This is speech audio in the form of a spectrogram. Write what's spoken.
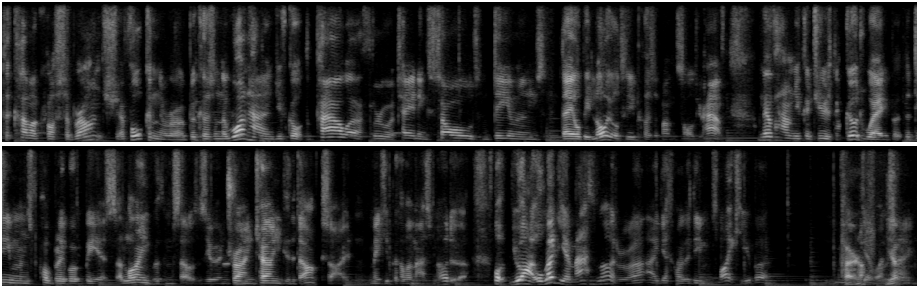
to come across a branch, a fork in the road, because on the one hand, you've got the power through attaining souls and demons, and they'll be loyal to you because of the amount of souls you have. On the other hand, you can choose the good way, but the demons probably won't be as aligned with themselves as you and try and turn you to the dark side and make you become a mass murderer. Well, you are already a mass murderer, I guess why the demons like you, but. Fair enough, Yeah. Saying.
